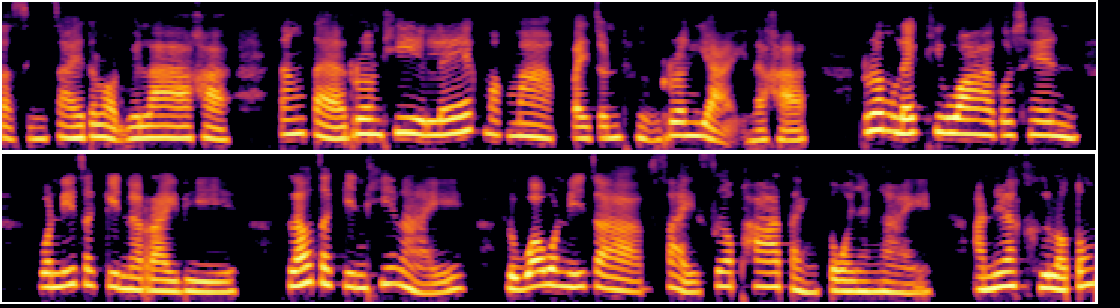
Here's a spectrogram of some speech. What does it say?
ตัดสินใจตลอดเวลาค่ะ ตั้งแต่เรื่องที่เล็กมากๆ ไปจนถึงเรื่องใหญ่นะคะ เรื่องเล็กที่ว่าก็เช่น วันนี้จะกินอะไรดี แล้วจะกินที่ไหน หรือว่าวันนี้จะใส่เสื้อผ้าแต่งตัวยังไง อันนี้คือเราต้อง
